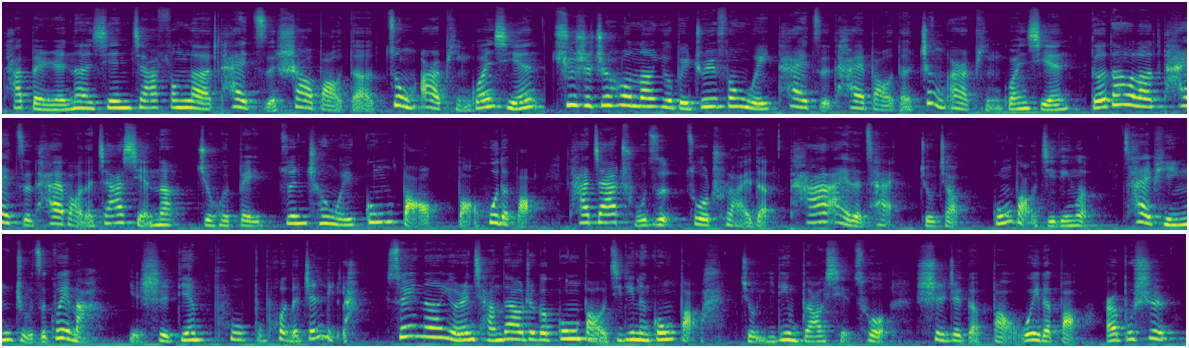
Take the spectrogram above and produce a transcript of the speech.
他本人呢先加封了太子少保的纵二品官衔，去世之后呢，又被追封为太子太保的正二品官衔，得到了太子太保的加衔呢，就会被尊称为宫保，保护的保。他家厨子做出来的他爱的菜就叫。宫保鸡丁了，菜品主子贵嘛，也是颠扑不破的真理啦。所以呢，有人强调这个宫保鸡丁的宫保啊，就一定不要写错，是这个保卫的保，而不是。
